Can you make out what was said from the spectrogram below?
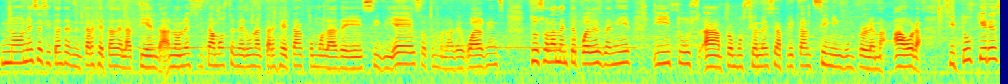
no necesitan tener tarjeta de la tienda, no necesitamos tener una tarjeta como la de CVS o como la de Walgreens. Tú solamente puedes venir y tus ah, promociones se aplican sin ningún problema. Ahora, si tú quieres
